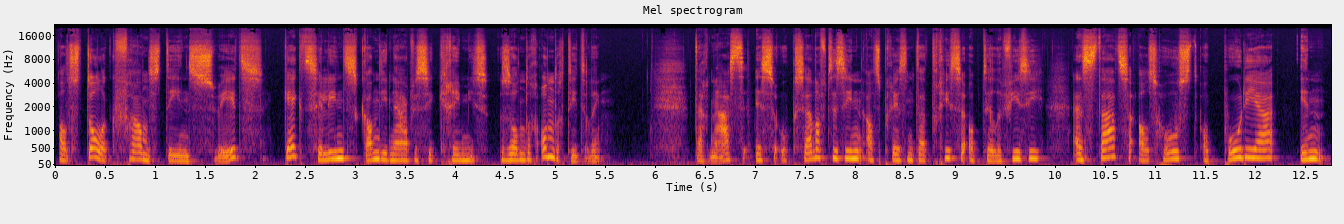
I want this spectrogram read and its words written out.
Als tolk Frans, Deens, Zweeds kijkt Celine Scandinavische krimis zonder ondertiteling. Daarnaast is ze ook zelf te zien als presentatrice op televisie en staat ze als host op podia in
